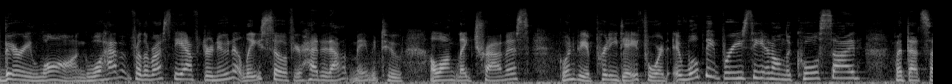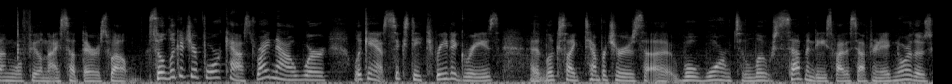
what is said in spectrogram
very long. We'll have it for the rest of the afternoon at least. So if you're headed out maybe to along Lake Travis, going to be a pretty day for it. It will be breezy and on the cool side, but that sun will feel nice up there as well. So look at your forecast. Right now we're looking at 63 degrees. It looks like temperatures uh, will warm to low 70s by this afternoon. Ignore those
